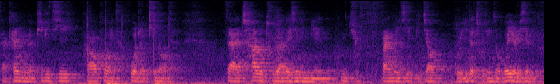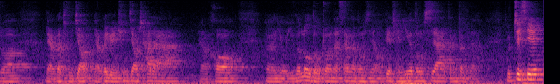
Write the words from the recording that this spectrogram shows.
打开你的 PPT、PowerPoint 或者 Keynote，在插入图表类型里面，你去翻那些比较诡异的图形，总会有一些，比如说两个图交两个圆圈交叉的啊，然后呃有一个漏斗状的三个东西，然后变成一个东西啊等等的，就这些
